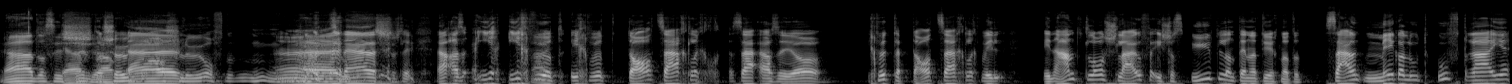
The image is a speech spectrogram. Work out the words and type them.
Ja, das ist. Ja, der Ja, schön Äh, schlürft. Mm. äh, nein, das ist schon schlimm. Ja, also ich, ich würde ich würd tatsächlich sagen, also ja, ich würde glaube tatsächlich, weil in Endlosschlaufen ist das übel und dann natürlich noch den Sound mega laut aufdrehen,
